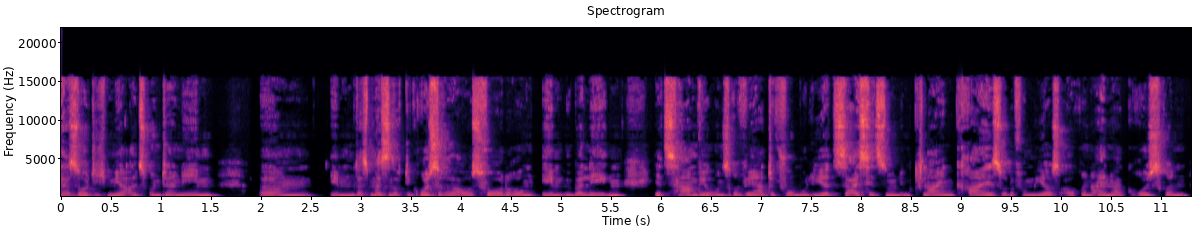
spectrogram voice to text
da sollte ich mir als Unternehmen ähm, eben das meistens auch die größere Herausforderung, eben überlegen, jetzt haben wir unsere Werte formuliert, sei es jetzt nun im kleinen Kreis oder von mir aus auch in einer größeren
